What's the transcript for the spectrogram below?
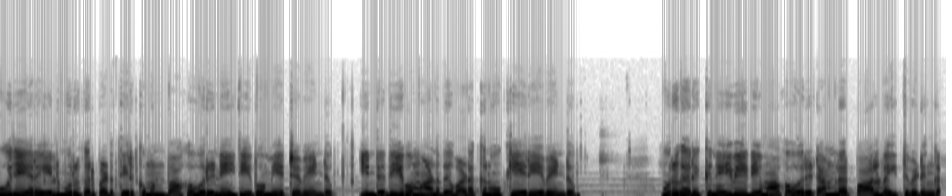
பூஜை அறையில் முருகர் படத்திற்கு முன்பாக ஒரு நெய் தீபம் ஏற்ற வேண்டும். இந்த தீபமானது வடக்கு நோக்கி எரிய வேண்டும். முருகருக்கு நெய்வேத்தியமாக ஒரு டம்ளர் பால் வைத்து விடுங்கள்.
